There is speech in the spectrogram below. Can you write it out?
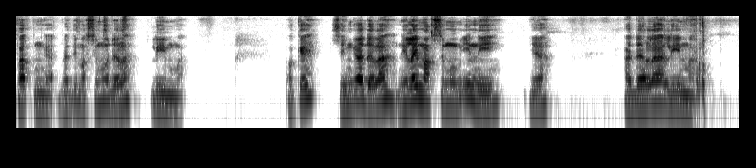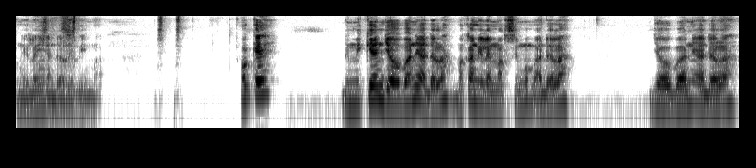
4 enggak berarti maksimum adalah 5 Oke, sehingga adalah nilai maksimum ini ya adalah 5. Nilainya adalah 5. Oke. Demikian jawabannya adalah maka nilai maksimum adalah jawabannya adalah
